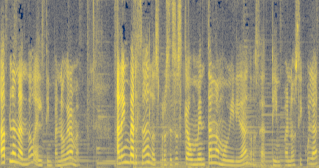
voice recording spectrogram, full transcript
aplanando el timpanograma. A la inversa, los procesos que aumentan la movilidad, o sea, tímpano osicular,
